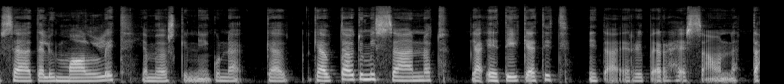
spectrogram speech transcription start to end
säätelymallit ja myöskin niin kuin ne käy, käyttäytymissäännöt ja etiketit, mitä eri perheissä on. Että,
